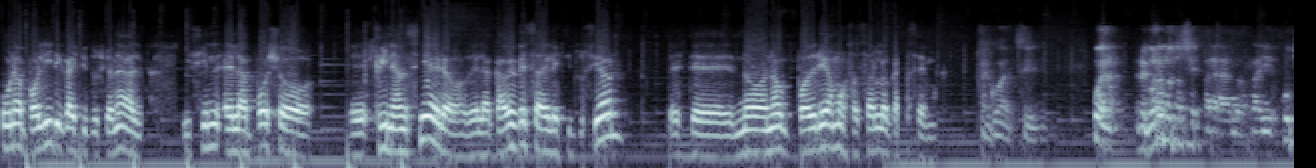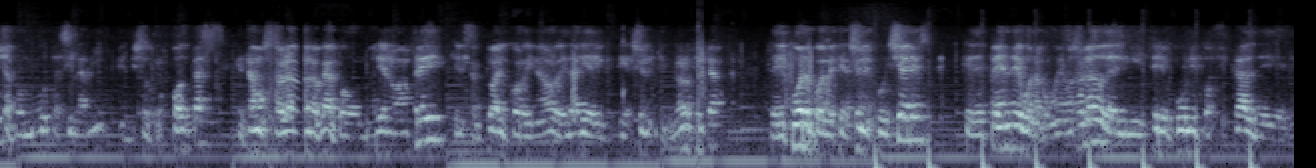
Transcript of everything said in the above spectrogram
una política institucional y sin el apoyo eh, financiero de la cabeza de la institución, este, no, no podríamos hacer lo que hacemos. Tal cual, sí. Bueno, recordemos entonces para los radioescuchas, como me gusta decirle a mí en mis otros podcasts, que estamos hablando acá con Mariano Manfredi, que es actual coordinador del área de investigaciones tecnológicas del Cuerpo de Investigaciones Judiciales, que depende, bueno, como hemos hablado, del Ministerio Público Fiscal de, de.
